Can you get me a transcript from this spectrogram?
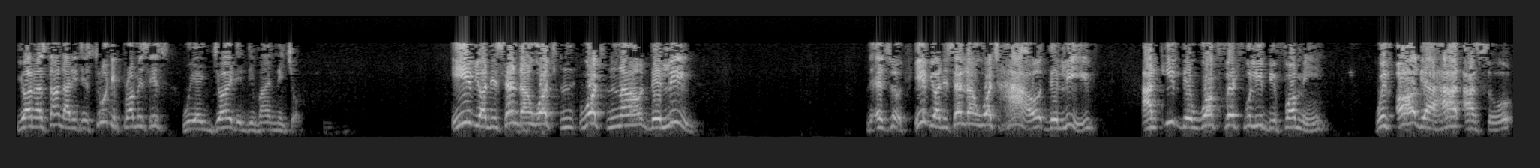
You understand that it is through the promises we enjoy the divine nature. If your descendants watch, watch now, they live. So if your descendants watch how they live, and if they walk faithfully before me with all their heart and soul,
